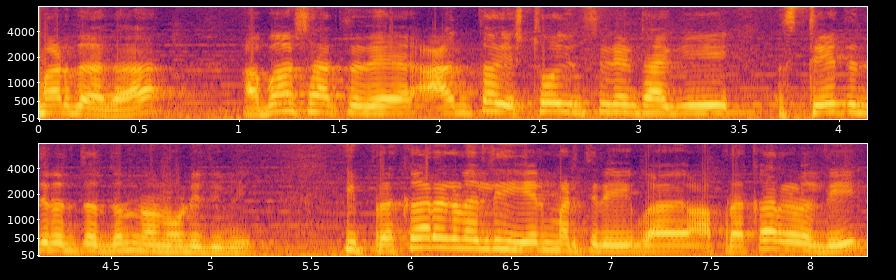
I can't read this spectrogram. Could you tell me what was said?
ಮಾಡಿದಾಗ ಅಭಾಸ ಆಗ್ತದೆ ಅಂತ ಎಷ್ಟೋ ಇನ್ಸಿಡೆಂಟ್ ಆಗಿ ಸ್ಟೇ ತಂದಿರೋಂಥದ್ದನ್ನು ನಾವು ನೋಡಿದ್ದೀವಿ. ಈ ಪ್ರಕಾರಗಳಲ್ಲಿ ಏನು ಮಾಡ್ತೀರಿ? ಆ- ಪ್ರಕಾರಗಳಲ್ಲಿ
